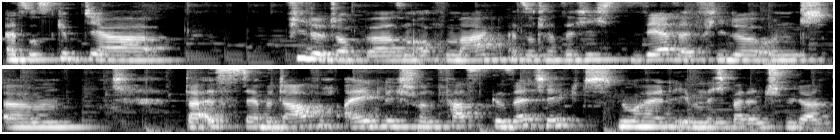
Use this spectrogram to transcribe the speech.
Also es gibt ja viele Jobbörsen auf dem Markt, also tatsächlich sehr, sehr viele. Und ähm, da ist der Bedarf auch eigentlich schon fast gesättigt, nur halt eben nicht bei den Schülern.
